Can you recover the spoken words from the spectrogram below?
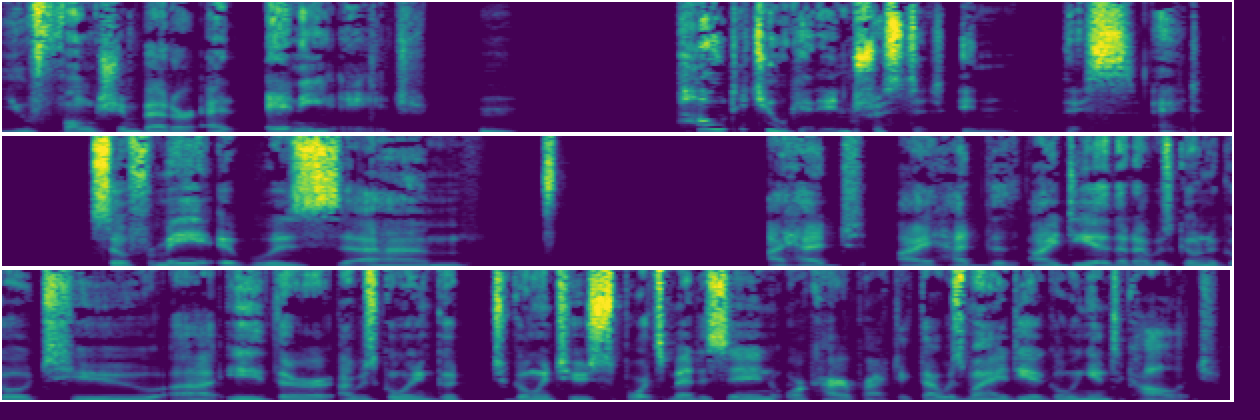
you function better at any age. How did you get interested in this, Ed? So for me, it was um, I had I had the idea that I was going to go to uh, either I was going to go, to go into sports medicine or chiropractic. That was my idea going into college,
